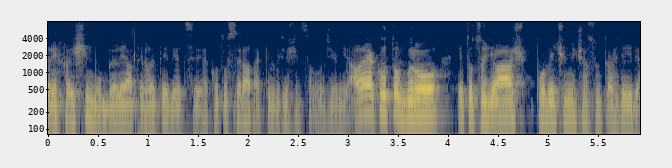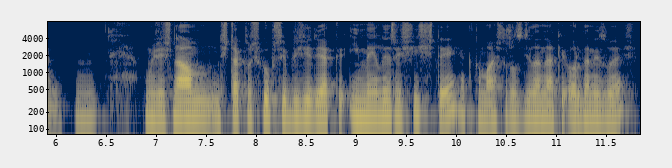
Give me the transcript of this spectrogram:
rychlejší mobily a tyhle ty věci. Jako to se dá taky vyřešit samozřejmě. Ale jako to gro je to, co děláš po většinu času každý den. Hmm. Můžeš nám, když tak trošku přiblížit, jak e-maily řešíš ty? Jak to máš rozdělené, jak je organizuješ?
